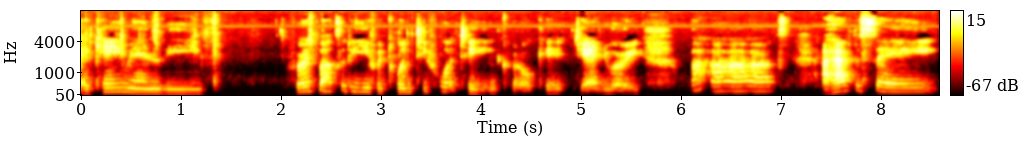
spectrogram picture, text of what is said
That came in the First box of the year for 2014 Curl Kit, January box. I have to say,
